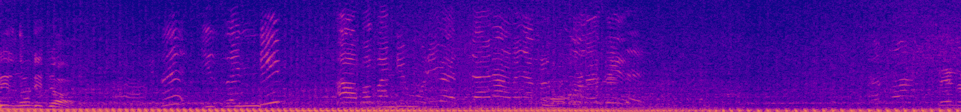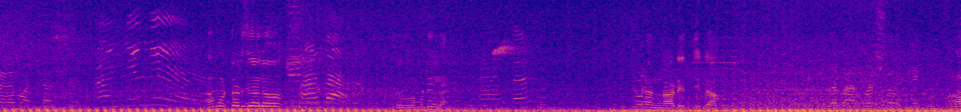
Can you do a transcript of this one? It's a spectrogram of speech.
പോണത്. ഇരുന്നോണ്ടിട്ടോ ആ മുട്ട അടിച്ചാലോ ഇവിടെ അങ്ങാടി എത്തിട്ടാ ഷോപ്പിലേക്ക് പോവുകയാണ്.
